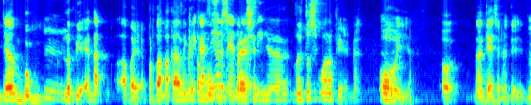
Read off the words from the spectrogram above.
nyambung Hmm. lebih enak apa ya pertama kali ketemu first impressionnya itu semua lebih enak oh iya oh nanti aja nanti aja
